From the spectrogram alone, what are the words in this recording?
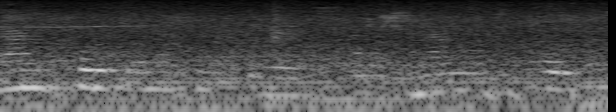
નાનું એનાથી નાનું થોડુંક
